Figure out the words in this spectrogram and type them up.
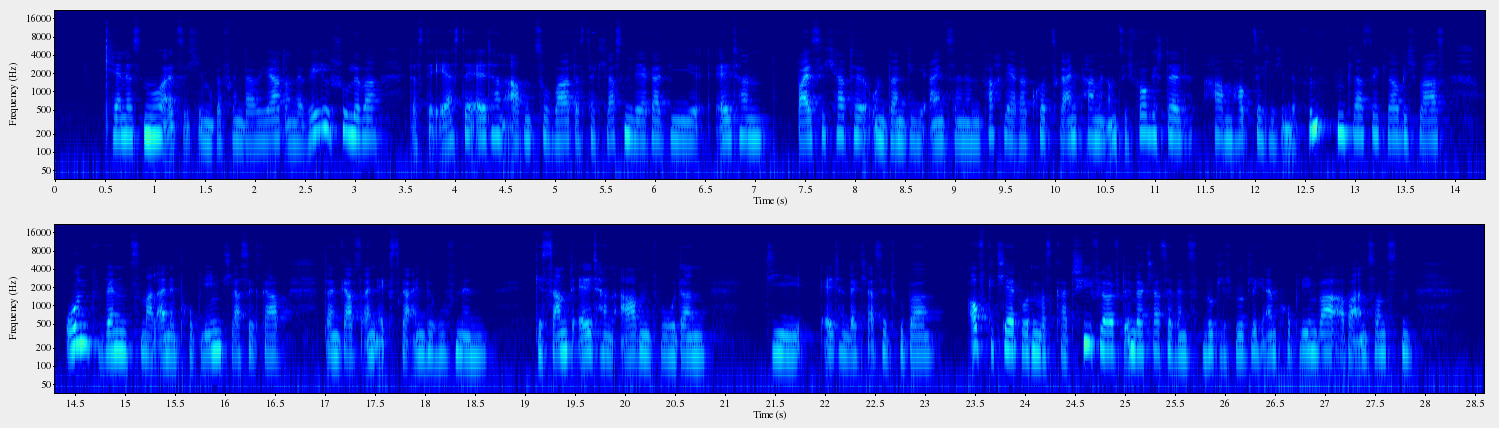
kenne es nur, als ich im Referendariat an der Regelschule war, dass der erste Elternabend so war, dass der Klassenlehrer die Eltern bei sich hatte und dann die einzelnen Fachlehrer kurz reinkamen und sich vorgestellt haben, hauptsächlich in der fünften Klasse, glaube ich, war es. Und wenn es mal eine Problemklasse gab, dann gab es einen extra einberufenen Gesamtelternabend, wo dann die Eltern der Klasse darüber aufgeklärt wurden, was gerade schief läuft in der Klasse, wenn es wirklich, wirklich ein Problem war. Aber ansonsten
